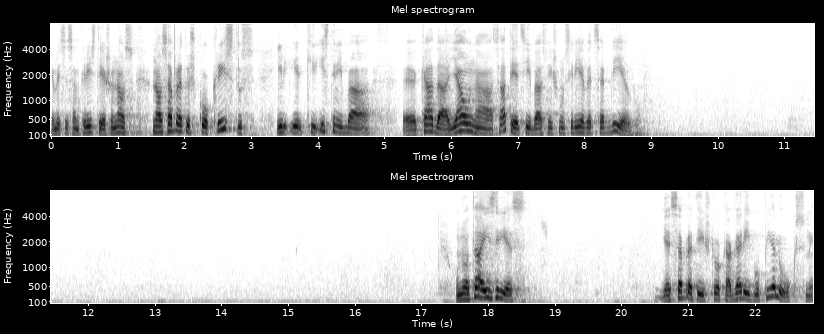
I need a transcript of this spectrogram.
Ja mēs esam kristieši un nav, nav sapratuši, ko Kristus ir, ir īstenībā eh, kādā jaunās attiecībās viņš mums ir ievedis ar Dievu. Un no tā izries, ja es sapratīšu to kā garīgu pielūksmi,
